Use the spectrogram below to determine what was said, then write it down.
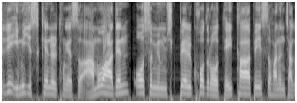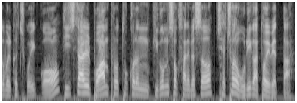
3D 이미지 스캔을 통해서 암호화된 오스뮴 식별 코드로 데이터베이스화하는 작업을 거치고 있고 디지털 보안 프로토콜은 귀금속 산업에서 최초로 우리가 도입했다.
